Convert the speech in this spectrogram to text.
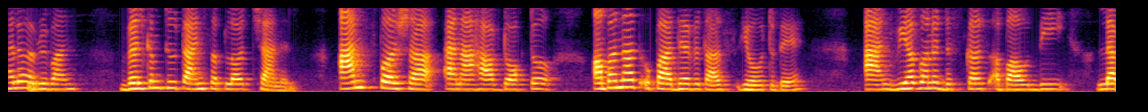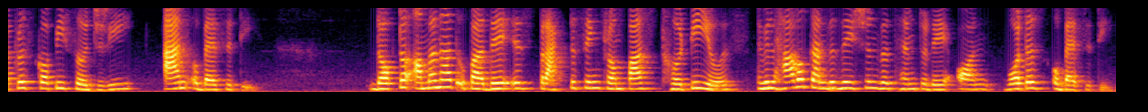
Hello everyone. Welcome to Times Upload channel. I'm Sparsha and I have Dr. Amarnath Upadhyay with us here today and we are going to discuss about the laparoscopy surgery and obesity. Dr. Amarnath Upadhyay is practicing from past 30 years. We'll have a conversation with him today on what is obesity.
